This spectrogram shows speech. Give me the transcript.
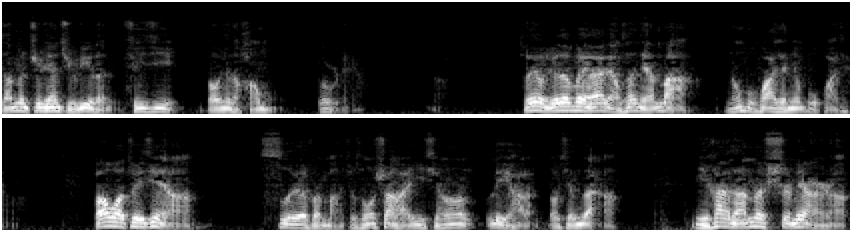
咱们之前举例的飞机，包括现在航母，都是这样。所以我觉得未来两三年吧，能不花钱就不花钱了。包括最近啊，四月份吧，就从上海疫情厉害了到现在啊，你看咱们市面上。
